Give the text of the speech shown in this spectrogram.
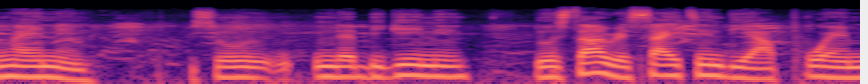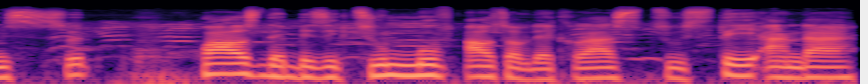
learning. So in the beginning, they'll start reciting their poems. So whilst the basic two move out of the class to stay under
